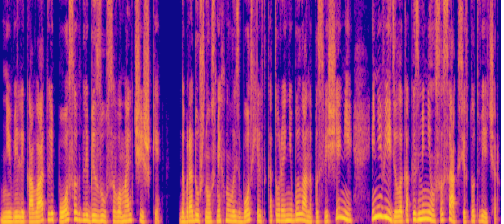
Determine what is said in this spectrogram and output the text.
«Не великоват ли посох для безусого мальчишки?» Добродушно усмехнулась Ботхельд, которая не была на посвящении и не видела, как изменился Сакси в тот вечер.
